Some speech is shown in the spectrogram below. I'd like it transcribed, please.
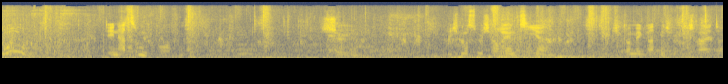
Uh, den hat's umgeworfen. Schön. Ich muss mich orientieren. Ich komme hier gerade nicht wirklich weiter.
